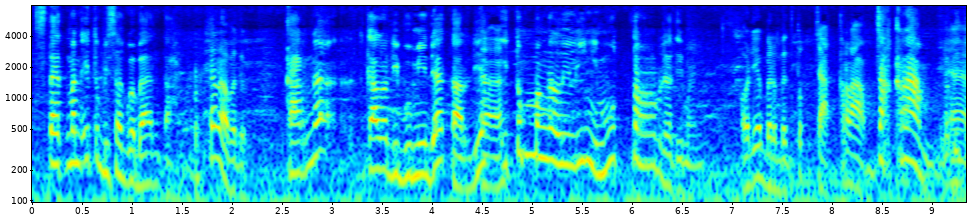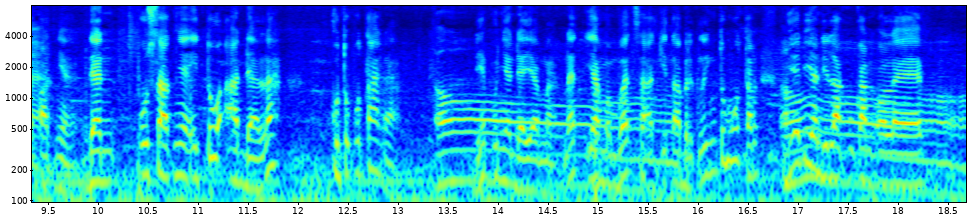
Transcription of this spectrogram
statement itu bisa gue bantah. Kenapa tuh? Karena kalau di bumi datar dia Heeh. itu mengelilingi muter berarti man. Oh dia berbentuk cakram. Cakram lebih Ya. tepatnya. Dan pusatnya itu adalah kutub utara. Oh. Dia punya daya magnet yang membuat saat kita berkeliling itu muter. Jadi yang dilakukan oleh Oh.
